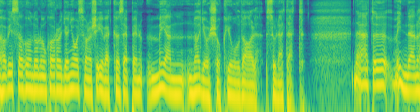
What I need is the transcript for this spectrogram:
ha visszagondolunk arra, hogy a 80-as évek közepén milyen nagyon sok jó dal született de hát minden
